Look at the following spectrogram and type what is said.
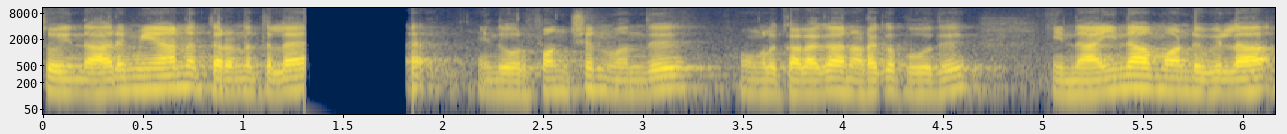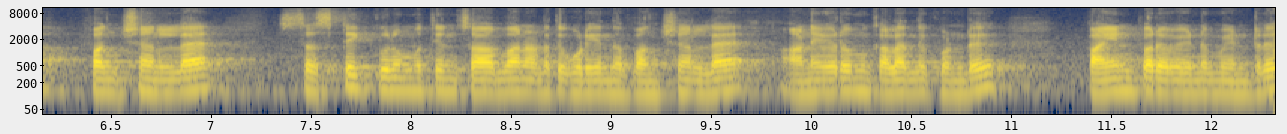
ஸோ இந்த அருமையான தருணத்தில் இந்த ஒரு ஃபங்க்ஷன் வந்து உங்களுக்கு அழகாக நடக்க போகுது. இந்த ஐந்தாம் ஆண்டு விழா ஃபங்க்ஷனில் சஷ்டி குழுமத்தின் சார்பாக நடத்தக்கூடிய இந்த ஃபங்க்ஷனில் அனைவரும் கலந்து கொண்டு பயன்பெற வேண்டும் என்று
